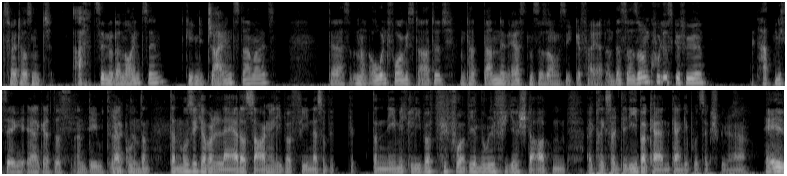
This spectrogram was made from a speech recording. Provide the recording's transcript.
2018 oder 19 gegen die Giants damals. Da ist man Owen vorgestartet und hat dann den ersten Saisonsieg gefeiert. Und das war so ein cooles Gefühl. Hat mich sehr geärgert, dass an dem Tag. Ja gut, dann, dann, dann muss ich aber leider sagen, lieber Finn, also dann nehme ich lieber, bevor wir 0-4 starten, äh, kriegst halt lieber kein, kein Geburtstagsspiel. Ja. Hey,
